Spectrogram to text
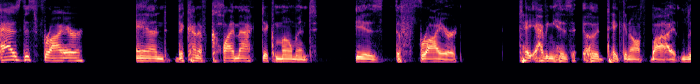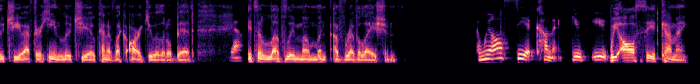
as this friar and the kind of climactic moment is the friar ta- having his hood taken off by Lucio after he and Lucio kind of like argue a little bit. Yeah. It's a lovely moment of revelation. And we all see it coming. You, you, We all see it coming.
